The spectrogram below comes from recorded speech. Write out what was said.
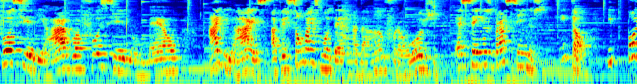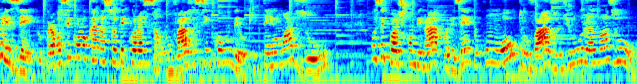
fosse ele água, fosse ele um mel. Aliás, a versão mais moderna da ânfora hoje é sem os bracinhos. Então, e por exemplo, para você colocar na sua decoração um vaso assim como o meu, que tem um azul, você pode combinar, por exemplo, com um outro vaso de murano azul.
